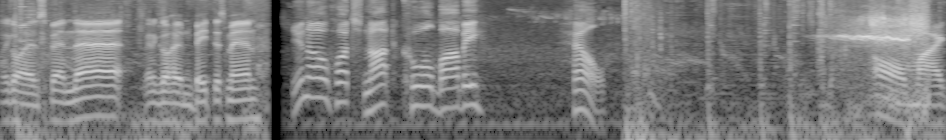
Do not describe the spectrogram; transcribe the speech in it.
Let me go ahead and spend that. I'm gonna go ahead and bait this man. You know what's not cool, Bobby? Hell. Oh my,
